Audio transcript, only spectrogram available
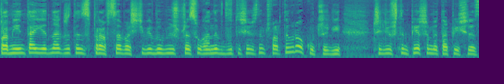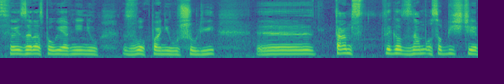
Pamiętaj jednak, że ten sprawca właściwie był już przesłuchany w 2004 roku, czyli, czyli już w tym pierwszym etapie śledztwa, zaraz po ujawnieniu zwłok pani Urszuli. Yy, Tam tego znam osobiście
